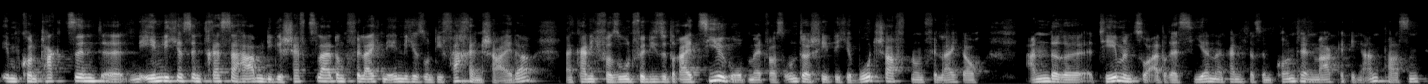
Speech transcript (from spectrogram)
im Kontakt sind, äh, ein ähnliches Interesse haben, die Geschäftsleitung vielleicht ein ähnliches und die Fachentscheider. Dann kann ich versuchen, für diese drei Zielgruppen etwas unterschiedliche Botschaften und vielleicht auch andere Themen zu adressieren. Dann kann ich das im Content Marketing anpassen.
